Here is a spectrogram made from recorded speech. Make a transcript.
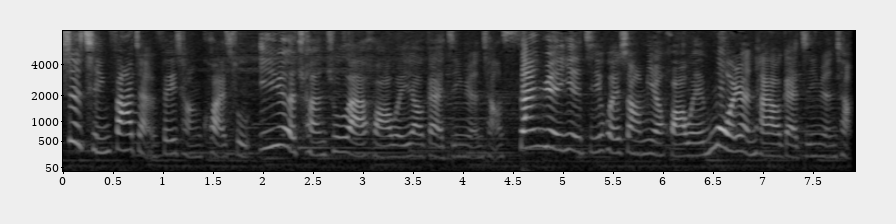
事情发展非常快速，一月传出来华为要盖晶圆厂，三月业绩会上面华为默认他要盖晶圆厂，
